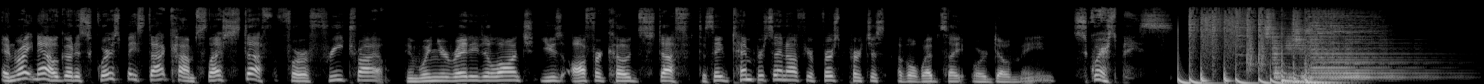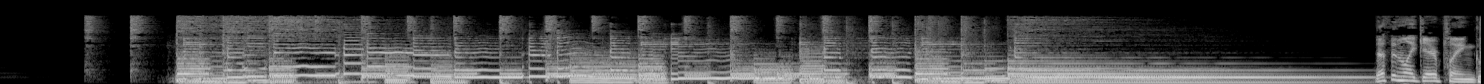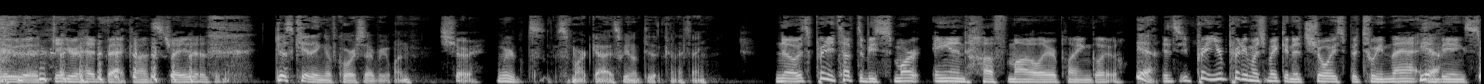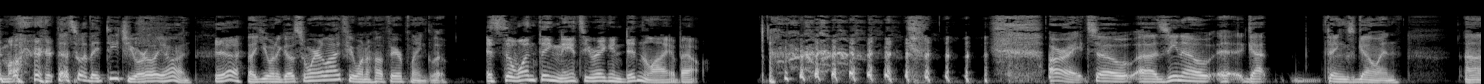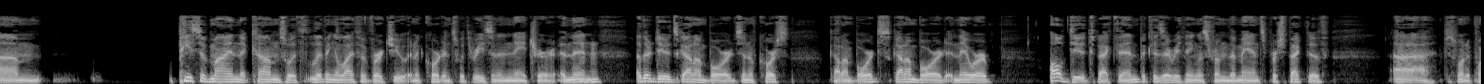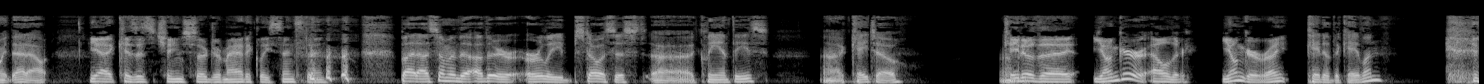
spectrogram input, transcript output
And right now, go to squarespace.com slash stuff for a free trial. And when you're ready to launch, use offer code STUFF to save 10% off your first purchase of a website or domain. Squarespace. Nothing like airplane glue to get your head back on straight? Just kidding, of course, everyone. Sure. We're s- smart guys. We don't do that kind of thing. No, it's pretty tough to be smart and huff model airplane glue. Yeah. It's you're pretty, you're pretty much making a choice between that Yeah. and being smart. That's what they teach you early on. yeah. Like you want to go somewhere in life, you want to huff airplane glue. It's the one thing Nancy Reagan didn't lie about. All right. So, uh, Zeno uh, got things going. Um, peace of mind that comes with living a life of virtue in accordance with reason and nature. And then other dudes got on boards and of course got on boards, got on board and they were all dudes back then because everything was from the man's perspective. Uh, just want to point that out. Yeah, because it's changed so dramatically since then. But, uh, some of the other early stoicists, uh, Cleanthes, uh, Cato, Cato the younger or elder? Younger, right? Cato the Kalin.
